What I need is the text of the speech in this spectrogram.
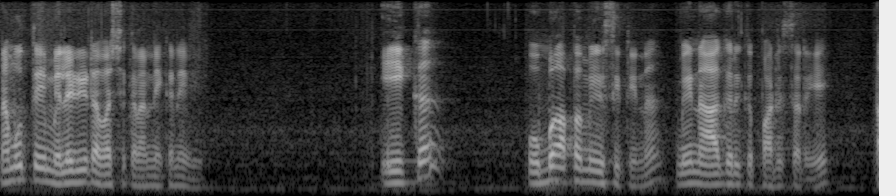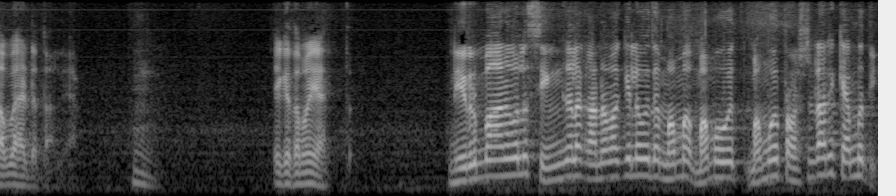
නමුත් මේ මෙලඩියට අවශ්‍ය කරන්නේ ඒක නෙවෙයි. ඒක ඔබ අප මේ සිටින මේ නාගරික පරිසරයේ තව හැඩතලයක්. ඒක තමයි ඇත්ත. නිර්මාණවල සිංහල කනවා කියලා ඔය මම මම ඔය- ප්‍රශ්නට හරි කැමති.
